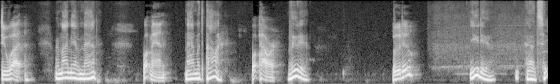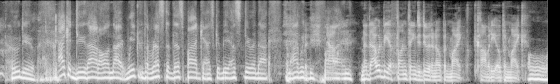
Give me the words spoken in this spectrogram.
Do what? Remind me of a man. What man? Man with power. What power? Voodoo. Voodoo? You do. That's hoodoo. I could do that all night. We the rest of this podcast could be us doing that, and I would be fine. Now that would be a fun thing to do at an open mic, comedy open mic. Oh,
